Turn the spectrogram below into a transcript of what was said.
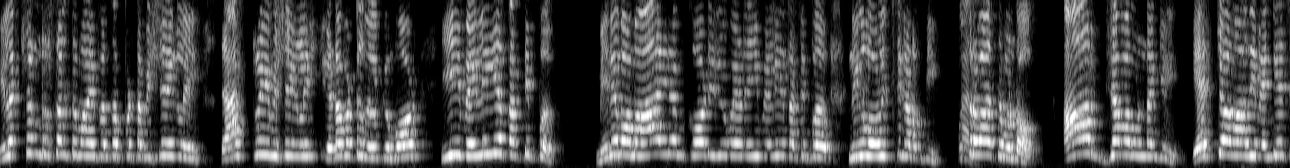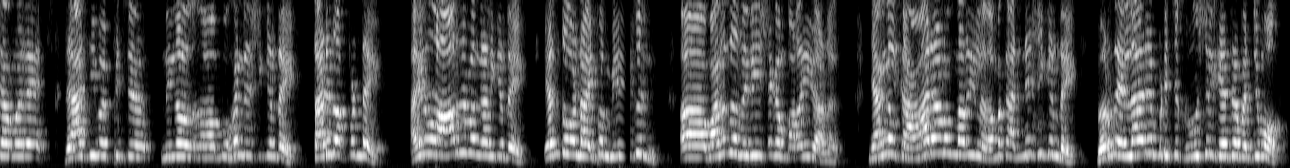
ഇലക്ഷൻ റിസൾട്ടുമായി ബന്ധപ്പെട്ട വിഷയങ്ങളിൽ രാഷ്ട്രീയ വിഷയങ്ങളിൽ ഇടപെട്ട് നിൽക്കുമ്പോൾ ഈ വലിയ തട്ടിപ്പ് മിനിമം ആയിരം കോടി രൂപയുടെ ഈ വലിയ തട്ടിപ്പ് നിങ്ങൾ ഒളിച്ചു നടത്തി ഉത്തരവാദിത്തമുണ്ടോ? ആർജവമുണ്ടെങ്കിൽ ഏറ്റവും ആദ്യം എൻ ഡി എ ചെയർമാനെ രാജിവെപ്പിച്ച് നിങ്ങൾ മുഖം രക്ഷിക്കണ്ടേ? തടി തപ്പണ്ടേ? അതിനുള്ള ആർജവം കാണിക്കണ്ടേ? എന്തുകൊണ്ടാണ് ഇപ്പൊ മിഥുൻ വനിത നിരീക്ഷകൻ പറയുകയാണ് ഞങ്ങൾക്ക് ആരാണെന്ന് അറിയില്ല. നമുക്ക് അന്വേഷിക്കണ്ടേ. വെറുതെ എല്ലാവരെയും പിടിച്ച് ക്രൂശിൽ കയറ്റാൻ പറ്റുമോ?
